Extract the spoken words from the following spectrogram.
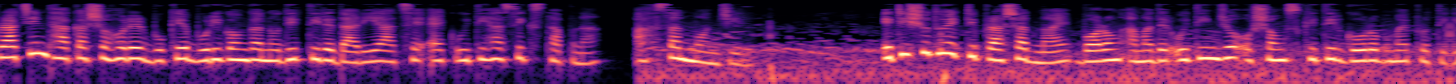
প্রাচীন ঢাকা শহরের বুকে বুড়িগঙ্গা নদীর তীরে দাঁড়িয়ে আছে এক ঐতিহাসিক স্থাপনা, আহসান মঞ্জিল। এটি শুধু একটি প্রাসাদ নয়, বরং আমাদের ঐতিহ্য ও সংস্কৃতির গৌরবময় প্রতীক।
